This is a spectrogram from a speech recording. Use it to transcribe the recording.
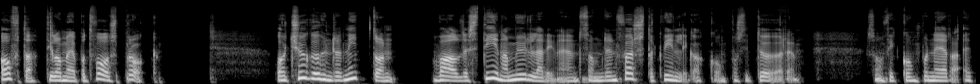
ofta till och med på två språk. År 2019 valdes Stina Müllerinen som den första kvinnliga kompositören som fick komponera ett,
